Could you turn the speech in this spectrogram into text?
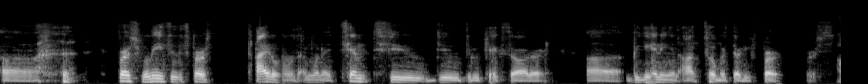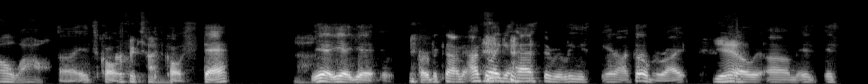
uh first releases, first titles I'm going to attempt to do through Kickstarter uh beginning in October 31st. Oh, wow. Uh it's called Perfect timing. it's called Stat. Ah. Yeah, yeah, yeah. Perfect timing. I feel like it has to release in October, right? Yeah. So um it's it's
